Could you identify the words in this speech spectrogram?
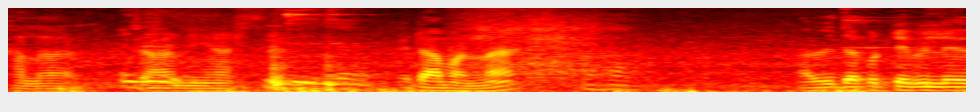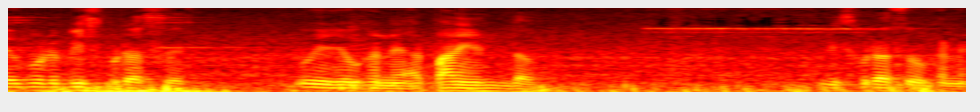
খালা চা নিয়ে আসছে। এটা আমার না? হ্যাঁ। আর ওই দেখো টেবিলের উপরে বিস্কুট আছে। ওই যে ওখানে আর পানি দাও। বিস্কুট আছে ওখানে।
